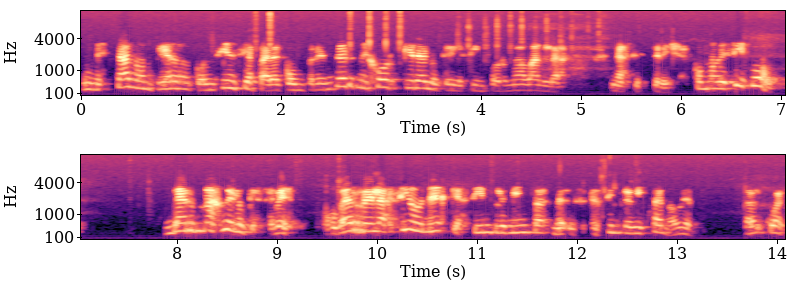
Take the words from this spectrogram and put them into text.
un estado ampliado de conciencia para comprender mejor qué era lo que les informaban las estrellas. Como decís vos, ver más de lo que se ve, o ver relaciones que a simple, vista, a simple vista no ven, tal cual.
